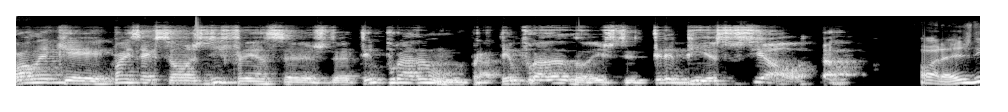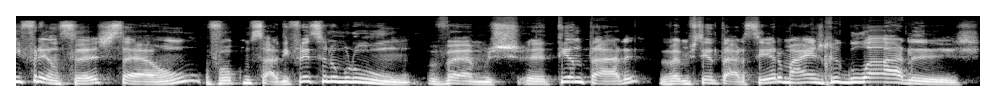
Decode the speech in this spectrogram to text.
qual é que é, quais é que são as diferenças da temporada 1 para a temporada 2 de terapia social? Ora, as diferenças são, vou começar, diferença número um, vamos uh, tentar, vamos tentar ser mais regulares,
